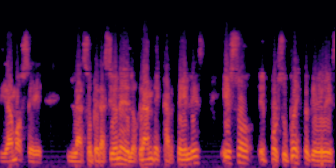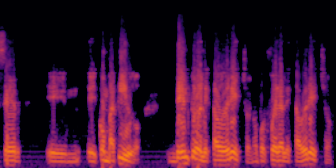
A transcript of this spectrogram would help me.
digamos, las operaciones de los grandes carteles, eso eh, por supuesto que debe ser eh, eh, combatido dentro del Estado de Derecho, no por fuera del Estado de Derecho.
